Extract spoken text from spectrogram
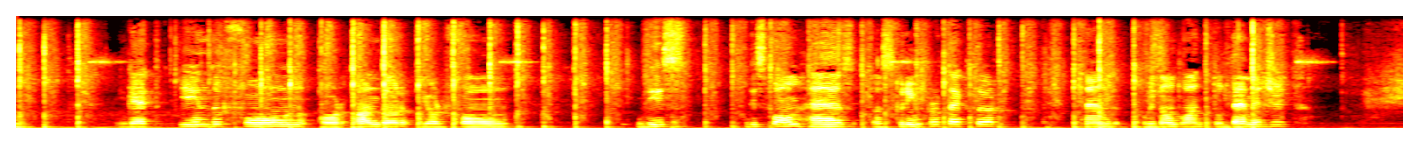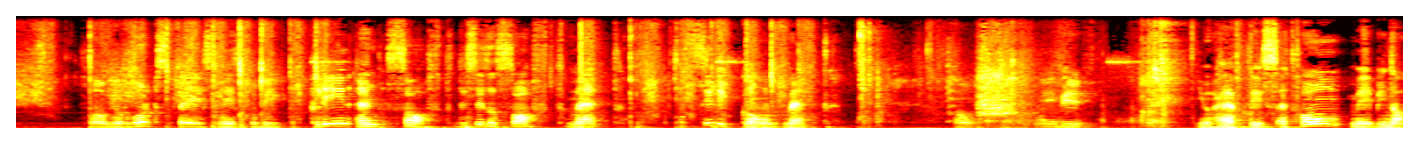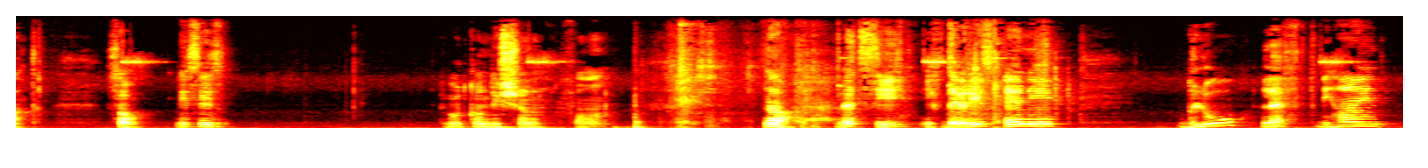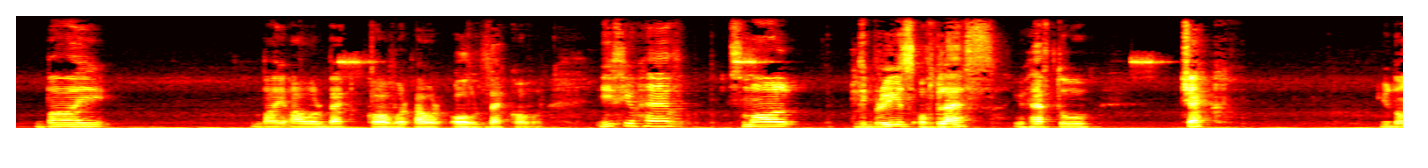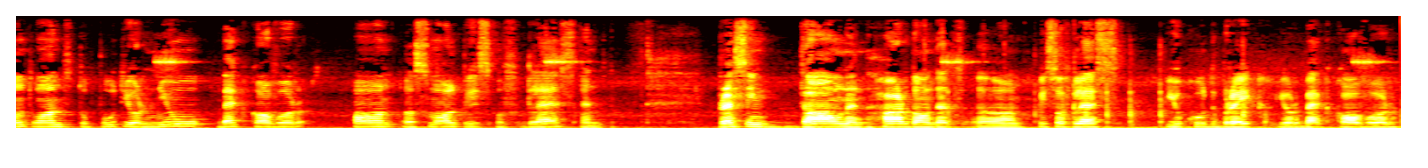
get in the phone or under your phone. This this phone has a screen protector and we don't want to damage it. So your workspace needs to be clean and soft. This is a soft matte silicone matte. So maybe you have this at home maybe not. So this is good condition phone now let's see if there is any glue left behind by by our back cover our old back cover. If you have small debris of glass you have to check. You don't want to put your new back cover on a small piece of glass and pressing down and hard on that uh, piece of glass you could break your back cover.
